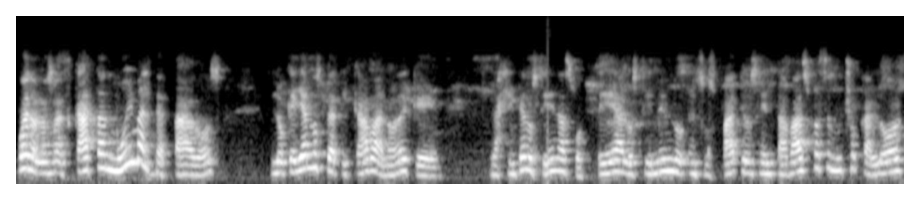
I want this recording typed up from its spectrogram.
bueno, los rescatan muy maltratados, lo que ella nos platicaba, ¿no? De que la gente los tiene en azotea, los tiene en sus patios, en Tabasco hace mucho calor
